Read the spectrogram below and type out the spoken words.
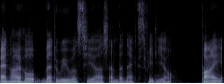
and I hope that we will see us in the next video. Bye!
